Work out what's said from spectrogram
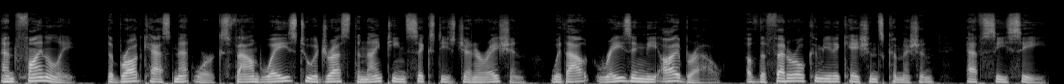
And finally, the broadcast networks found ways to address the 1960s generation without raising the eyebrow of the Federal Communications Commission, FCC.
